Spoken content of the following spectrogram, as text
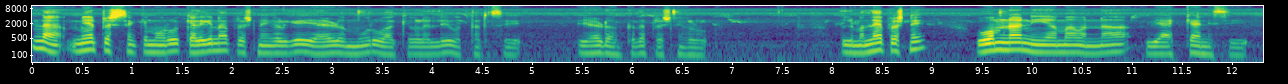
ಇನ್ನು ಮೇನ್ ಪ್ರಶ್ನೆ ಸಂಖ್ಯೆ ಮೂರು, ಕೆಳಗಿನ ಪ್ರಶ್ನೆಗಳಿಗೆ ಎರಡು, ಮೂರು ವಾಕ್ಯಗಳಲ್ಲಿ ಉತ್ತರಿಸಿ. ಎರಡು ಅಂಕದ ಪ್ರಶ್ನೆಗಳು. ಇಲ್ಲಿ ಮೊದಲನೇ ಪ್ರಶ್ನೆ, ಓಮ್ನ ನಿಯಮವನ್ನು ವ್ಯಾಖ್ಯಾನಿಸಿ.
